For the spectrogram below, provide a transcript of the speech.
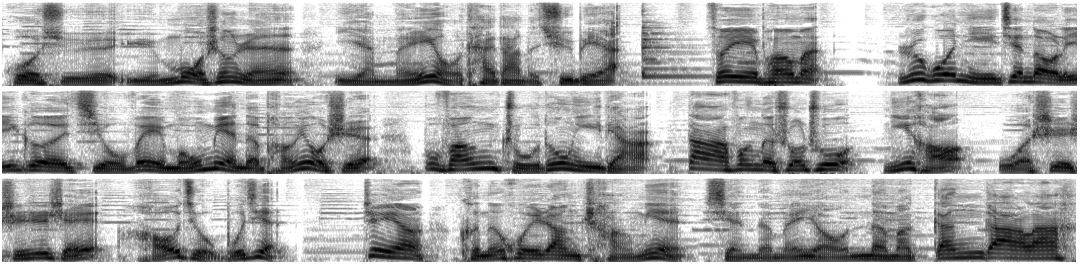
或许与陌生人也没有太大的区别。所以，朋友们。如果你见到了一个久未谋面的朋友时，不妨主动一点，大方的说出“你好，我是谁谁谁，好久不见”，这样可能会让场面显得没有那么尴尬啦。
